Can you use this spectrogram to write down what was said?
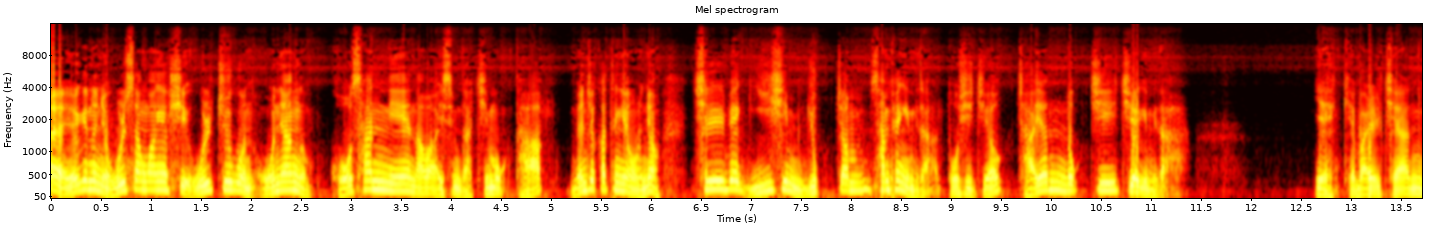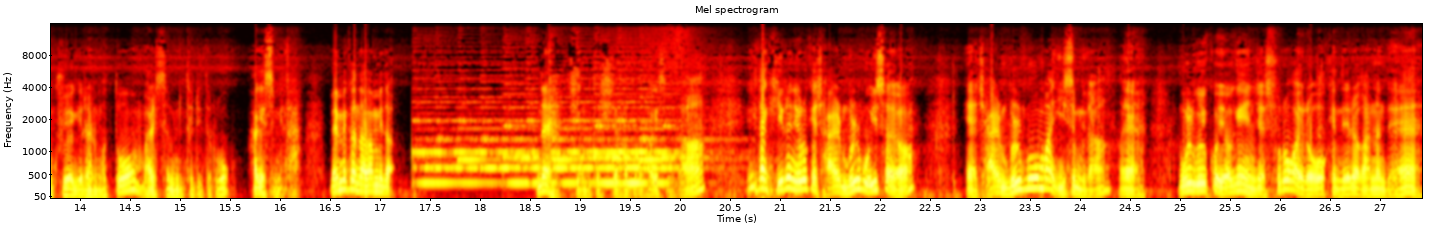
네, 여기는요, 울산광역시 울주군 온양읍 고산리에 나와 있습니다. 지목탑. 면적 같은 경우는요, 726.3평입니다. 도시지역, 자연녹지 지역입니다. 예, 개발 제한 구역이라는 것도 말씀드리도록 하겠습니다. 매매가 나갑니다. 네, 지금부터 시작하도록 하겠습니다. 일단 길은 이렇게 잘 물고 있어요. 예, 잘 물고만 있습니다. 예, 물고 있고 여기 이제 수로가 이렇게 내려가는데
